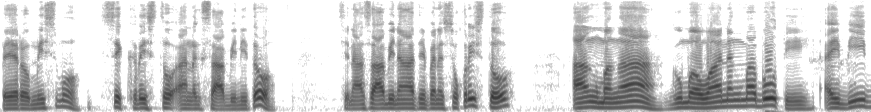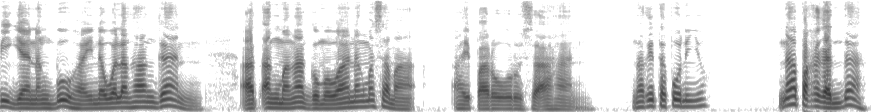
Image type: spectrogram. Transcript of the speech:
Pero mismo, si Kristo ang nagsabi nito. Sinasabi ng ating Panginoon Kristo, ang mga gumawa ng mabuti ay bibigyan ng buhay na walang hanggan at ang mga gumawa ng masama ay parurusahan. Nakita po ninyo? Napakaganda.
